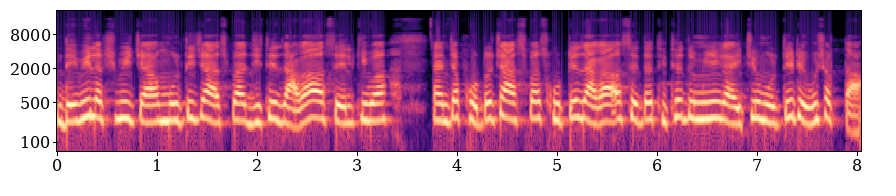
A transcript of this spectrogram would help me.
देवी लक्ष्मीच्या मूर्तीच्या आसपास जिथे जागा असेल किंवा त्यांच्या फोटोच्या आसपास कुठे जागा असेल तर तिथे तुम्ही ही गायीची मूर्ती ठेवू शकता.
